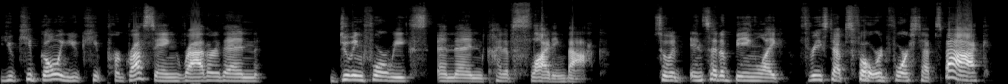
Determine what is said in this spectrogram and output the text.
you keep going, you keep progressing rather than doing four weeks and then kind of sliding back. So it, instead of being like three steps forward, four steps back,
